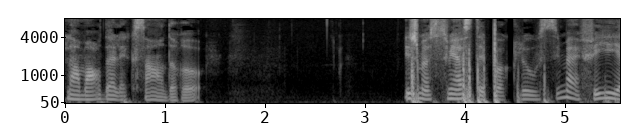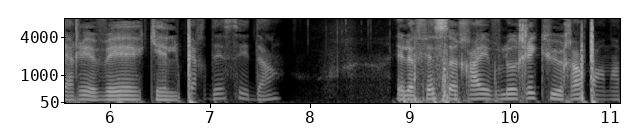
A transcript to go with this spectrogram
la mort d'Alexandra. Et je me souviens à cette époque-là aussi, ma fille, rêvait qu'elle perdait ses dents elle a fait ce rêve-là récurrent pendant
